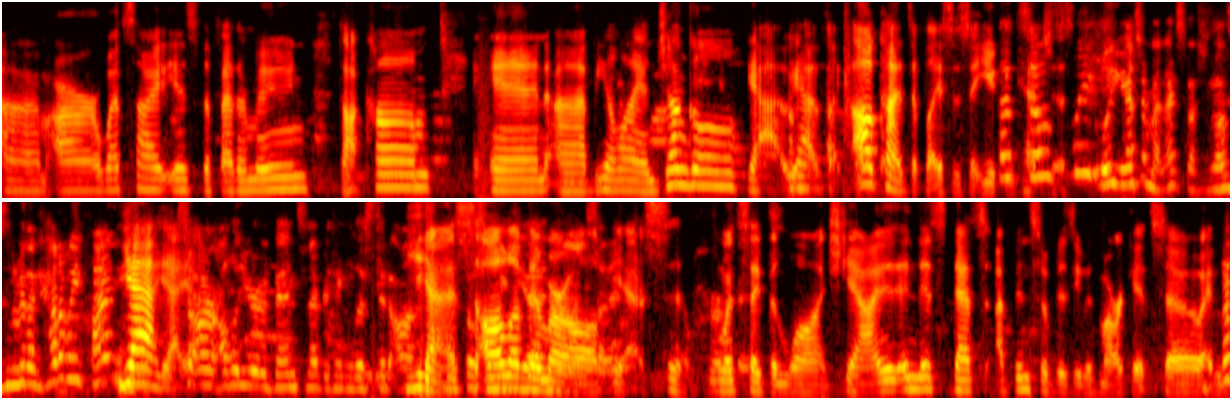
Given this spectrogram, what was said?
Um, our website is thefeathermoon.com and uh, Be a Lion Jungle. Yeah, we have like all kinds of places that you can That's catch so us. sweet. Well, you answered my next question. I was gonna be like, how do we find you? Yeah, yeah, So yeah. are all your events and everything listed on? Yes, all of them are all website? yes. Once they've been launched, yeah, and, and this that's I've been so busy with markets, so and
